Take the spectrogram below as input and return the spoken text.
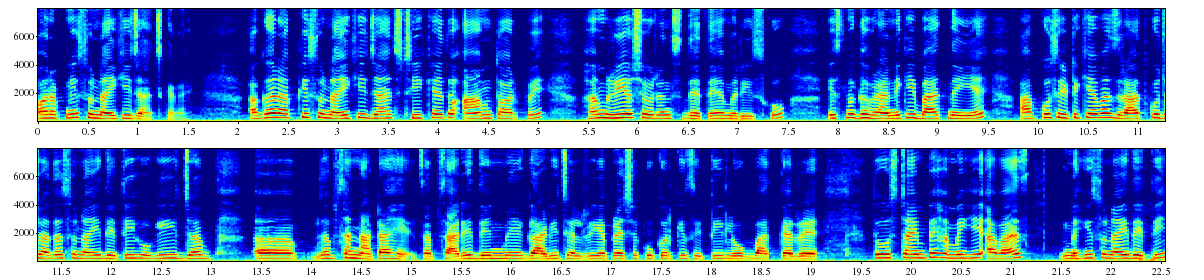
और अपनी सुनाई की जाँच कराएँ। अगर आपकी सुनाई की जाँच ठीक है तो आम तौर पे हम रीअश्योरेंस देते हैं मरीज़ को। इसमें घबराने की बात नहीं है। आपको सीटी की आवाज़ रात को ज़्यादा सुनाई देती होगी जब अ, जब सन्नाटा है जब सारे दिन में गाड़ी चल रही है प्रेशर कुकर की सीटी लोग बात कर रहे हैं। तो उस टाइम पे हमें ये आवाज़ नहीं सुनाई देती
